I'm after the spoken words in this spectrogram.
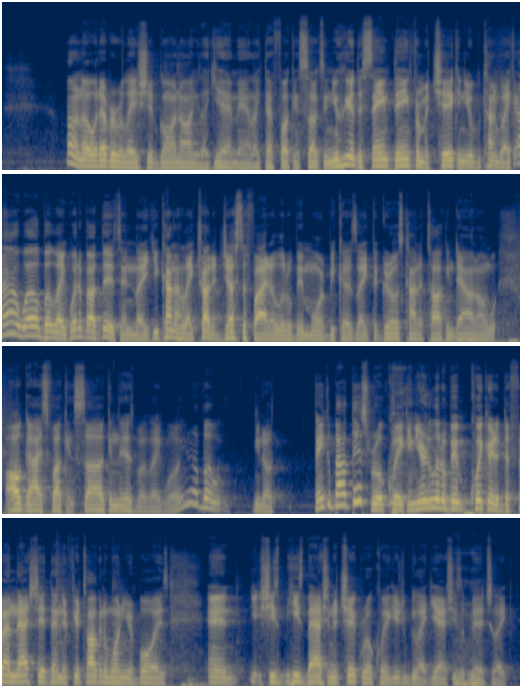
I don't know, whatever relationship going on, you're like, yeah, man, like that fucking sucks. And you hear the same thing from a chick, and you'll kind of be like, oh, well, but like, what about this? And like, you kind of like try to justify it a little bit more because like the girl's kind of talking down on all guys fucking suck and this, but like, well, you know, but you know, think about this real quick, and you're a little bit quicker to defend that shit than if you're talking to one of your boys, and she's he's bashing a chick real quick, you'd be like, yeah, she's a mm-hmm. bitch, like.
